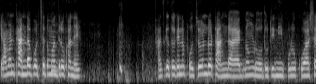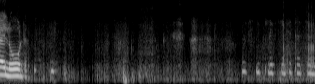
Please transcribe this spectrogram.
কেমন ঠান্ডা পড়ছে তোমাদের ওখানে? আজকে তো এখানে প্রচণ্ড ঠান্ডা, একদম রোদ উঠিনি, পুরো কুয়াশায় লোড শীত তার জন্য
